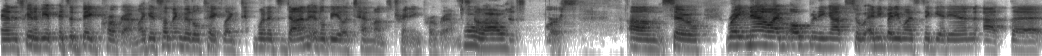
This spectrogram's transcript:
And it's going to be it's a big program. Like it's something that'll take like when it's done it'll be a 10 month training program. It's oh wow. just course. Um, so right now i'm opening up so anybody wants to get in at the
